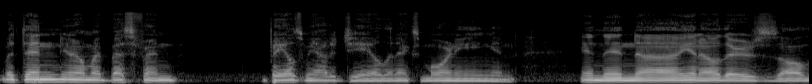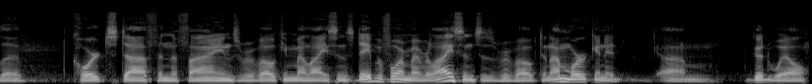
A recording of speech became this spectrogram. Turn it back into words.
But then, you know, my best friend bails me out of jail the next morning and and then uh, you know, there's all the court stuff and the fines revoking my license. Day before my license is revoked and I'm working at um, Goodwill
